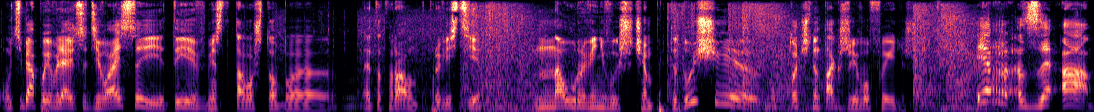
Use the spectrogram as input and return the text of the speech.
у тебя появляются девайсы, и ты вместо того, чтобы этот раунд провести на уровень выше, чем предыдущие, ну, точно так же его фейлишь. РЗА.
